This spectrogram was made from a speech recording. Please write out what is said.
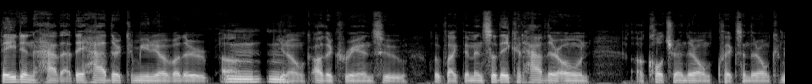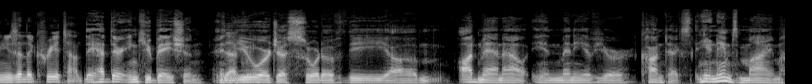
they didn't have that; they had their community of other, um, Mm, you know, other Koreans who looked like them, and so they could have their own. Uh, culture and their own cliques and their own communities and the Koreatown. they had their incubation, and Exactly. you were just sort of the um, odd man out in many of your contexts. And your name's Mime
